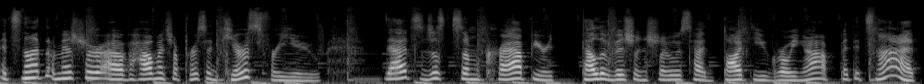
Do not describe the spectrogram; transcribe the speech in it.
It's not a measure of how much a person cares for you. That's just some crap your television shows had taught you growing up, but it's not.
